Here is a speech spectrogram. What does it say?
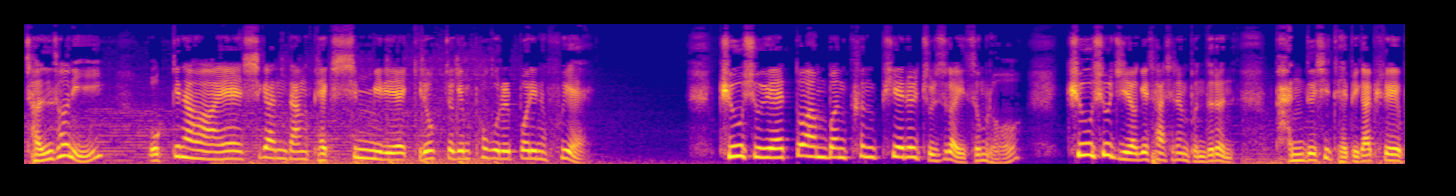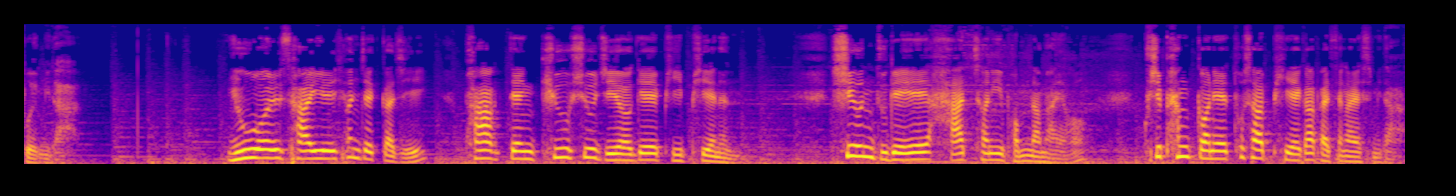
전선이 오키나와의 시간당 110mm의 기록적인 폭우를 뻘인 후에 큐슈에 또 한 번 큰 피해를 줄 수가 있으므로 큐슈 지역에 사시는 분들은 반드시 대비가 필요해 보입니다. 6월 4일 현재까지 파악된 큐슈 지역의 비 피해는 52개의 하천이 범람하여 91건의 토사 피해가 발생하였습니다.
